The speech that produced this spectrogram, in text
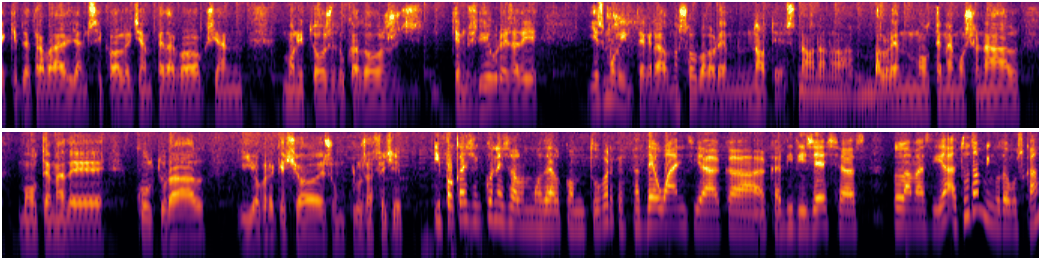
equip de treball, hi ha psicòlegs, hi ha pedagogs, hi ha monitors, educadors, temps lliure, és a dir, i és molt integral, no sol valorem notes, no, no, no, valorem molt tema emocional, molt tema de cultural, i jo crec que això és un plus afegit. I poca gent coneix el model com tu, perquè fa 10 anys ja que, que dirigeixes la Masia. A tu t'han vingut a buscar?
